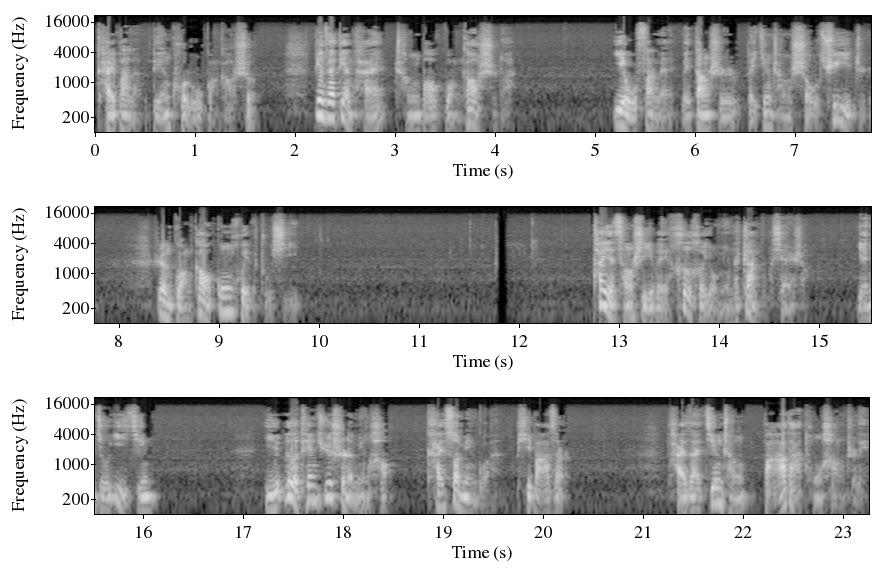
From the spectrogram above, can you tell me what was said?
开办了连阔如广告社，并在电台承包广告时段，业务范围为当时北京城首屈一指，任广告工会的主席。他也曾是一位赫赫有名的占卜先生，研究易经，以乐天居士的名号开算命馆、批八字儿，排在京城八大同行之列。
